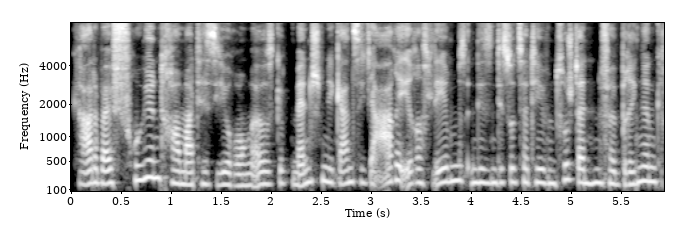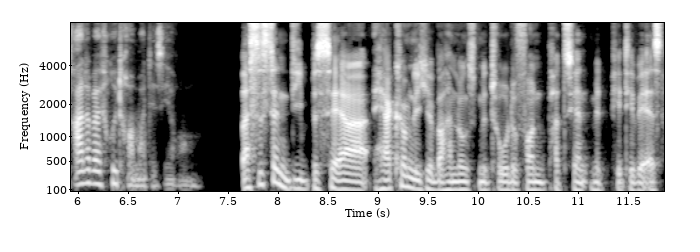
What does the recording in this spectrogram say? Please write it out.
Gerade bei frühen Traumatisierungen. Also es gibt Menschen, die ganze Jahre ihres Lebens in diesen dissoziativen Zuständen verbringen, gerade bei Frühtraumatisierungen. Was ist denn die bisher herkömmliche Behandlungsmethode von Patienten mit PTBS?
